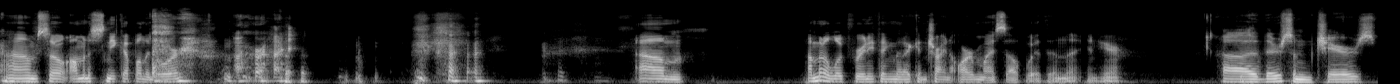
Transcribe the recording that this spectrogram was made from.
Um. So I'm gonna sneak up on the door. All right. Um. I'm gonna look for anything that I can try and arm myself with in the in here. Uh, there's some chairs,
